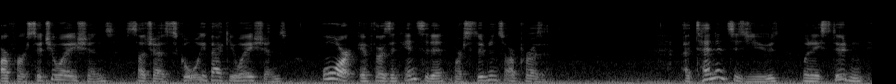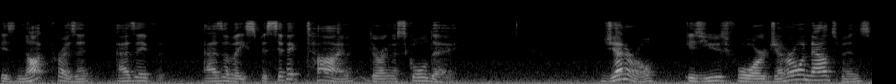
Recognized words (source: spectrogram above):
are for situations such as school evacuations or if there's an incident where students are present. Attendance is used when a student is not present as, a, as of a specific time during a school day. General is used for general announcements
